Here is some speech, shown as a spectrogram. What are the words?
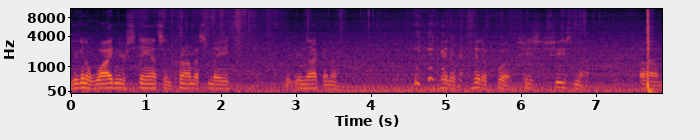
You're going to widen your stance and promise me that you're not going to hit a hit a foot. She's she's not. Um,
